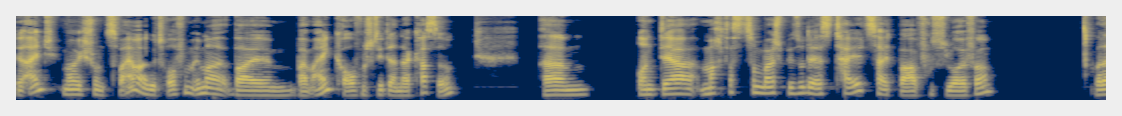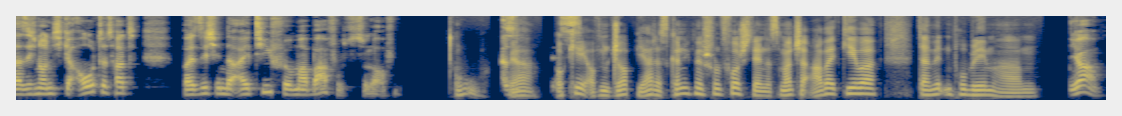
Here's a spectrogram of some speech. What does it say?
den einen Typen habe ich schon zweimal getroffen, immer beim, beim Einkaufen steht er an der Kasse. Ähm, und der macht das zum Beispiel so, der ist Teilzeit-Barfußläufer, weil er sich noch nicht geoutet hat, bei sich in der IT-Firma barfuß zu laufen. Uh, also, ja, okay, auf dem Job, ja, das kann ich mir schon vorstellen, dass manche Arbeitgeber damit ein Problem haben. Ja,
